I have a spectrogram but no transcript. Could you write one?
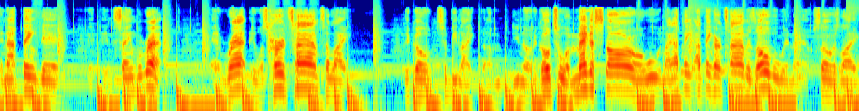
and I think that the same with rap. At rap, it was her time to like to go to be like um, you know to go to a megastar or like I think I think her time is over with now. So it's like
